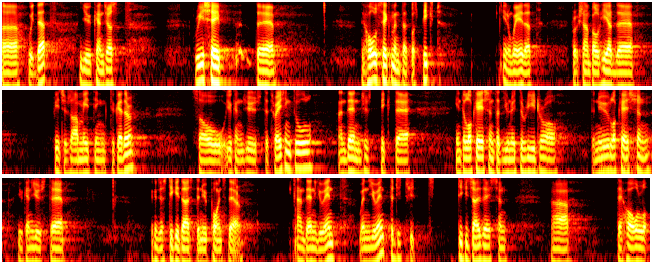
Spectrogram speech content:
uh, with that, you can just reshape the, the whole segment that was picked in a way that, for example, here the features are meeting together. So you can use the tracing tool and then just pick the, in the location that you need to redraw the new location, you can use the, you can just digitize the new points there. And then you end, when you end the digi digitization, uh, the whole,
